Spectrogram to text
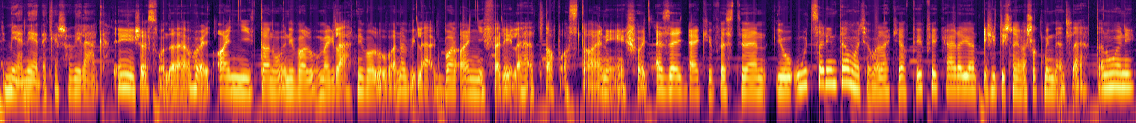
hogy milyen érdekes a világ. Én is ezt mondanám, hogy annyi tanulni való, meg látni való van a világban, annyi felé lehet tapasztalni, és hogy ez egy elképesztően jó út szerintem, hogyha valaki a PPK-ra jön, és itt is nagyon sok mindent lehet tanulni,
